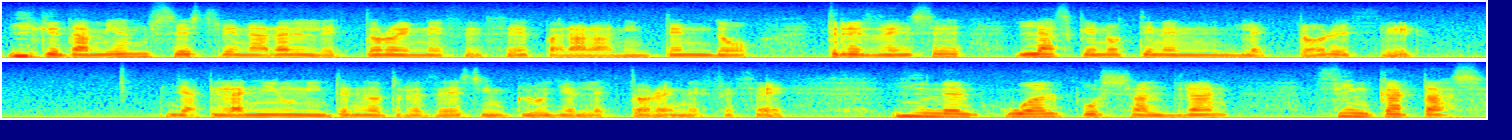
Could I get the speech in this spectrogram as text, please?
y que también se estrenará el lector NFC para la Nintendo 3DS, las que no tienen lector, es decir, ya que la New Nintendo 3DS incluye el lector NFC y en el cual pues saldrán 100 cartas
